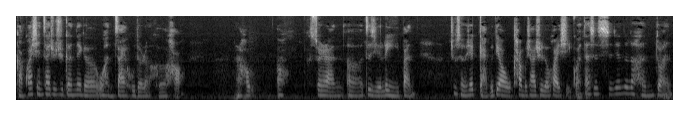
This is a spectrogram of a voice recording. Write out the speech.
赶快现在就去跟那个我很在乎的人和好，然后哦，虽然呃自己的另一半就是有些改不掉我看不下去的坏习惯，但是时间真的很短。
